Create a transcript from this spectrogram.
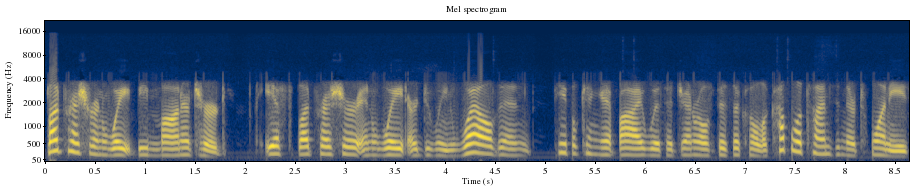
blood pressure and weight be monitored. If blood pressure and weight are doing well, then people can get by with a general physical a couple of times in their 20s,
